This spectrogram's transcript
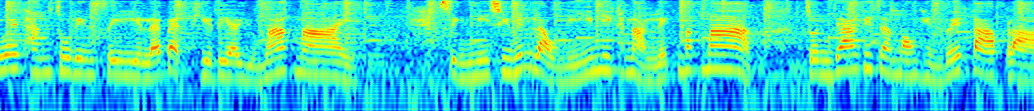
ด้วยทั้งจุลินทรีย์และแบคทีเรียอยู่มากมาย สิ่งมีชีวิตเหล่านี้มีขนาดเล็กมากๆ จนยากที่จะมองเห็นด้วยตาเปล่า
